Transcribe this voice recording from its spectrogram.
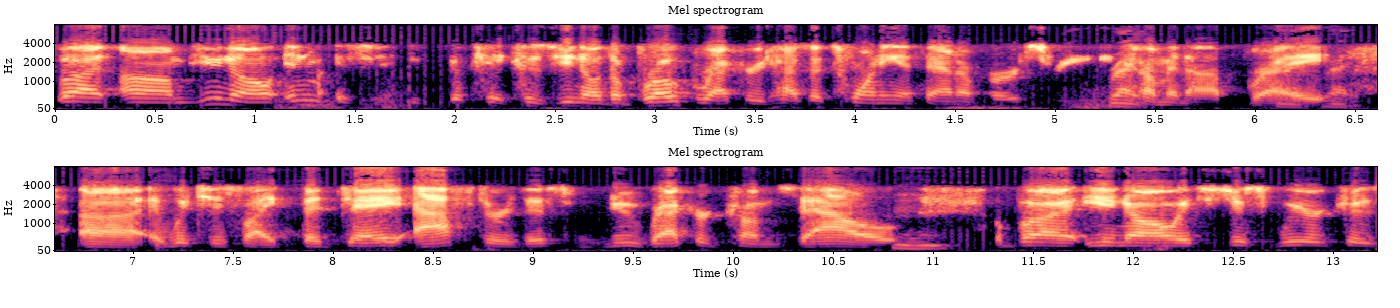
But um, you know, in okay, because you know the Broke record has a 20th anniversary Right. coming up, right? Right, Uh, which is like the day after this new record comes out. Mhm. But you know, it's just weird because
